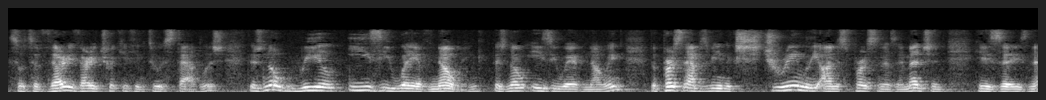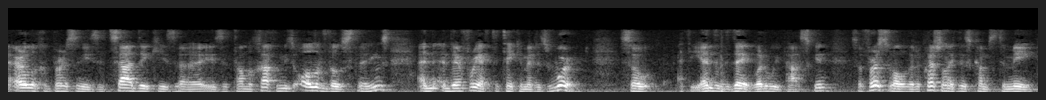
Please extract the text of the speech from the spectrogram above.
So it's a very, very tricky thing to establish. There's no real easy way of knowing. There's no easy way of knowing. The person happens to be an extremely honest person, as I mentioned. He's, a, he's an Erlich person, he's a tzaddik, he's a, he's a Talmid Chacham, he's all of those things, and, and therefore you have to take him at his word. So at the end of the day, what do we paskin? So first of all, when a question like this comes to me,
